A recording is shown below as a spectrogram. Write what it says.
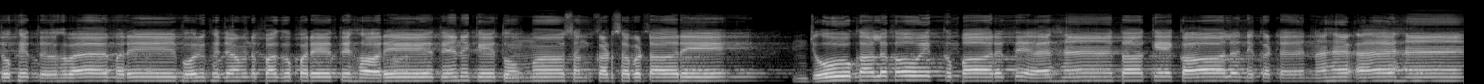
ਦੁਖਿਤ ਹਵੈ ਮਰੇ, ਪੁਰਖ ਜਮਨ ਪਗ ਪਰੇ ਤਿਹਾਰੇ, ਤਿਨ ਕੇ ਤੁਮ ਸੰਕਟ ਸਭ ਟਾਰੇ। ਜੋ ਕਲ ਕੋ ਇੱਕ ਬਾਰ ਧਿਆ ਹੈ, ਤਾਂ ਕੇ ਕਾਲ ਨਿਕਟ ਨਹਿ ਐ ਹੈ।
